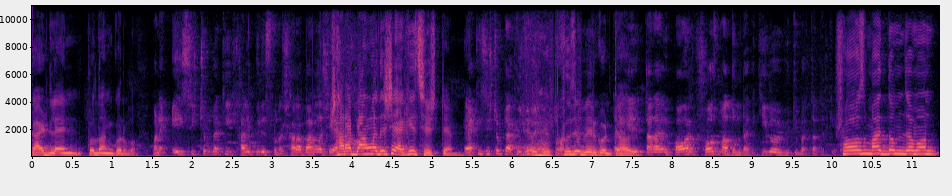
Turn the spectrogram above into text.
গাইডলাইন প্রদান করব। মানে এই সিস্টেমটা কি খালি পিরোজপুর না? সারা বাংলাদেশে সারা বাংলাদেশে একই সিস্টেম একই সিস্টেমটা খুঁজে বের করতে হবে। খুঁজে বের করতে হবে। তারা পাওয়ার সহজ মাধ্যমটা কি? কীভাবে বৃত্তি পায় তাদেরকে? সহজ মাধ্যম যেমন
